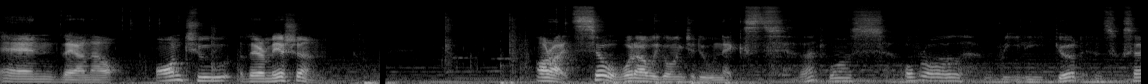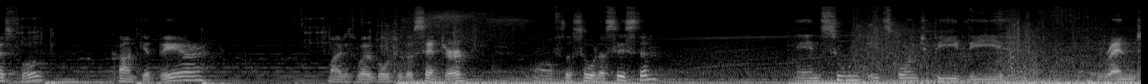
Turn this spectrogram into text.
And they are now on to their mission. Alright, so what are we going to do next? That was overall really good and successful. Can't get there. Might as well go to the center of the solar system. And soon it's going to be the Grand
